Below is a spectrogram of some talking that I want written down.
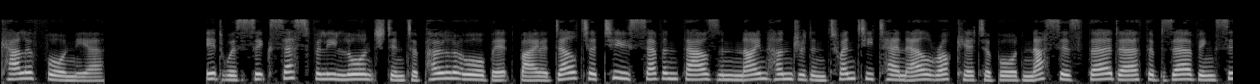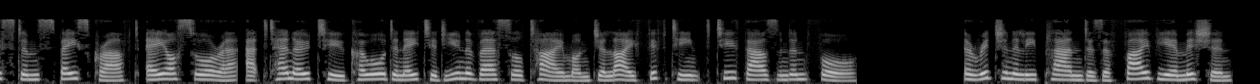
California. It was successfully launched into polar orbit by a Delta II 7920-10L rocket aboard NASA's Third Earth Observing Systems spacecraft at 10:02 Coordinated Universal Time on July 15, 2004. Originally planned as a five-year mission,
